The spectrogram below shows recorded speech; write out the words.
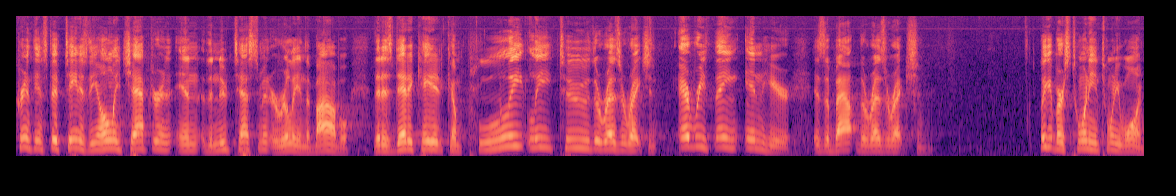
Corinthians 15 is the only chapter in, in, the New Testament, or really in the Bible, that is dedicated completely to the resurrection. Everything in here is about the resurrection. Look at verse 20 and 21.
